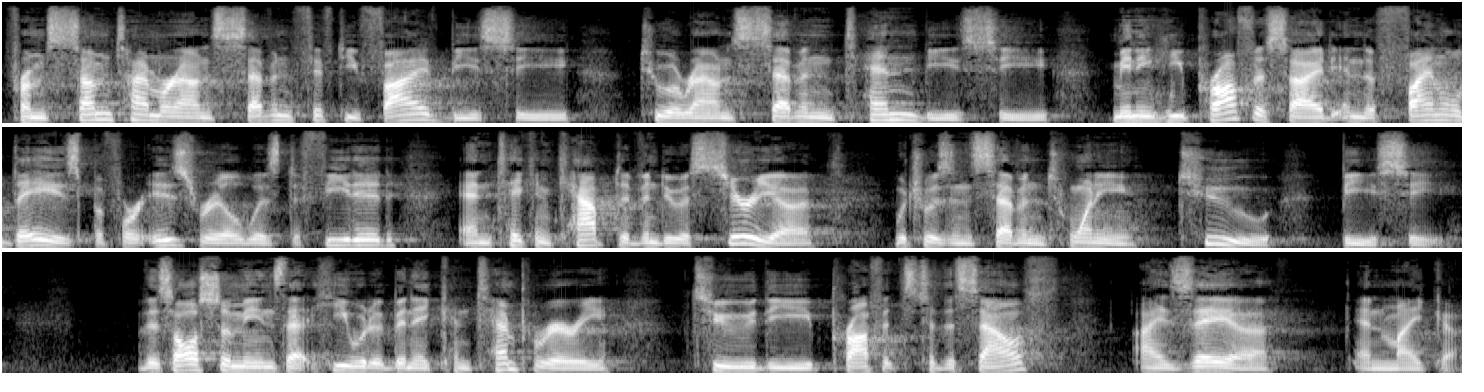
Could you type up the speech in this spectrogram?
from sometime around 755 BC to around 710 BC, meaning he prophesied in the final days before Israel was defeated and taken captive into Assyria, which was in 722 BC. This also means that he would have been a contemporary to the prophets to the south, Isaiah and Micah.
